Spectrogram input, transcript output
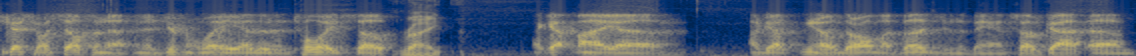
stretch myself in a in a different way other than toys. So Right. I got my, uh, I got, you know, they're all my buds in the band. So I've got, um,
